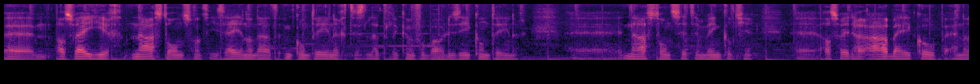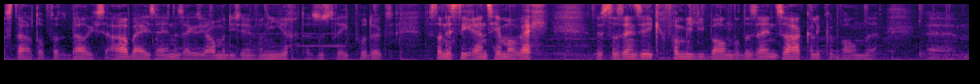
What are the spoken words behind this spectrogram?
Um, als wij hier naast ons, want je zei inderdaad een container, het is letterlijk een verbouwde zeecontainer. Uh, naast ons zit een winkeltje als wij daar aardbeien kopen en er staat op dat het Belgische aardbeien zijn, dan zeggen ze ja, maar die zijn van hier, dat is een streekproduct. Dus dan is de grens helemaal weg. Dus er zijn zeker familiebanden, er zijn zakelijke banden. Um,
